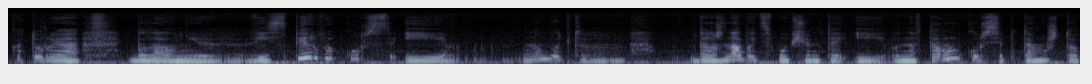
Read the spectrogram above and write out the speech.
которая была у нее весь первый курс, и ну вот э, должна быть, в общем-то, и на втором курсе, потому что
